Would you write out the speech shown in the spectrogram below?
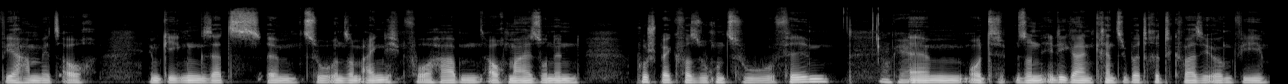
wir haben jetzt auch im Gegensatz ähm, zu unserem eigentlichen Vorhaben auch mal so einen Pushback versuchen zu filmen okay. ähm, und so einen illegalen Grenzübertritt quasi irgendwie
